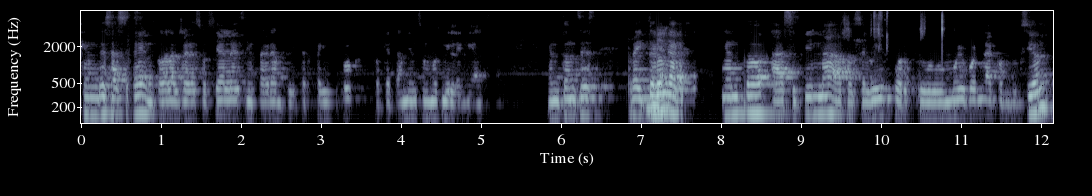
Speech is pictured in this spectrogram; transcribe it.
GendesAC en todas las redes sociales, Instagram, Twitter, Facebook, porque también somos millennials. Entonces, reitero mi agradecimiento a Cipina, a José Luis por su muy buena conducción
